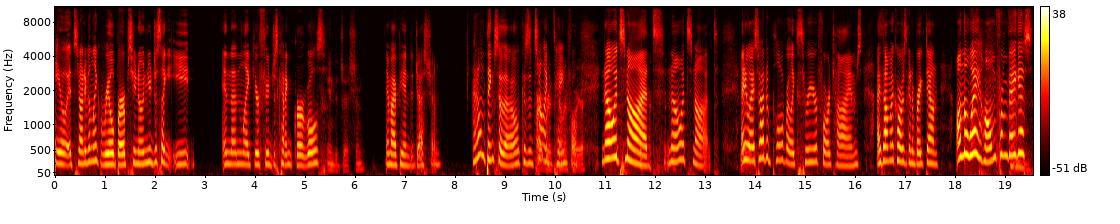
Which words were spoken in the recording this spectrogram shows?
Ew, it's not even like real burps, you know, when you just like eat and then like your food just kind of gurgles. Indigestion. It might be indigestion. I don't think so though, because it's not like painful. No, it's not. no, it's not. Yeah. Anyway, so I had to pull over like three or four times. I thought my car was going to break down. On the way home from Vegas,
